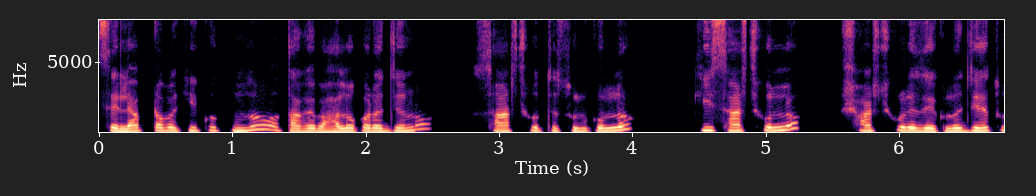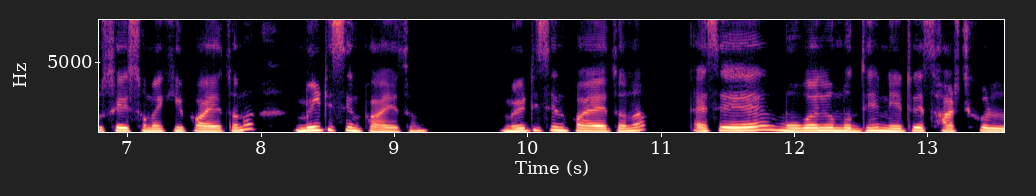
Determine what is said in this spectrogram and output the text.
সে ল্যাপটপে কি করল? তাকে ভালো করার জন্য সার্চ করতে শুরু করল। কি সার্চ করল? সার্চ করে দেখল যেহেতু সেই সময় কি পাওয়া যেত না? মেডিসিন পাওয়া যেত। না মেডিসিন পাওয়া যেত না। তাই সে মোবাইলের মধ্যে নেটে সার্চ করল।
